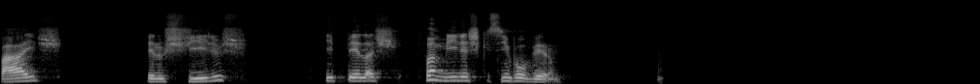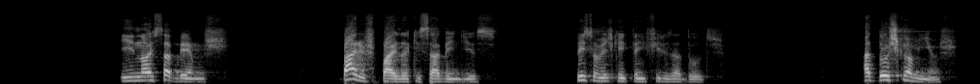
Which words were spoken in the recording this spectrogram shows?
pais, pelos filhos e pelas famílias que se envolveram. E nós sabemos, vários pais aqui sabem disso, principalmente quem tem filhos adultos. Há dois caminhos.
